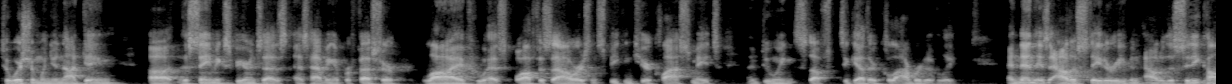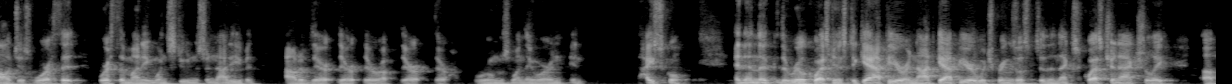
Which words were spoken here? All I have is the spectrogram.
tuition when you're not getting uh, the same experience as as having a professor live who has office hours and speaking to your classmates and doing stuff together collaboratively? And then is out of state or even out of the city colleges worth it worth the money when students are not even out of their their their their, their rooms when they were in, in high school? And then the, the real question is to gap year or not gap year which brings us to the next question actually. Uh,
